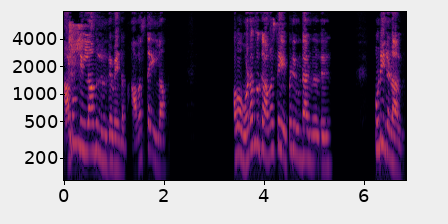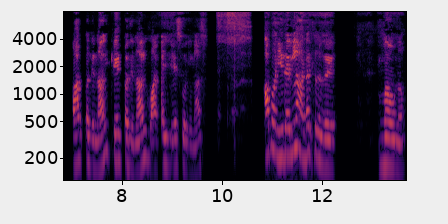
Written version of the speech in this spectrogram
அவம் இல்லாமல் இருக்க வேண்டும் அவஸ்தை இல்லாமல். அவ உடம்புக்கு அவஸ்தை எப்படி உண்டாகிறது? குடிகளால் பார்ப்பதினால் கேட்பதினால் வாய் பேசுவதினால் அப்போ இதெல்லாம் அடக்குறது மௌனம்.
